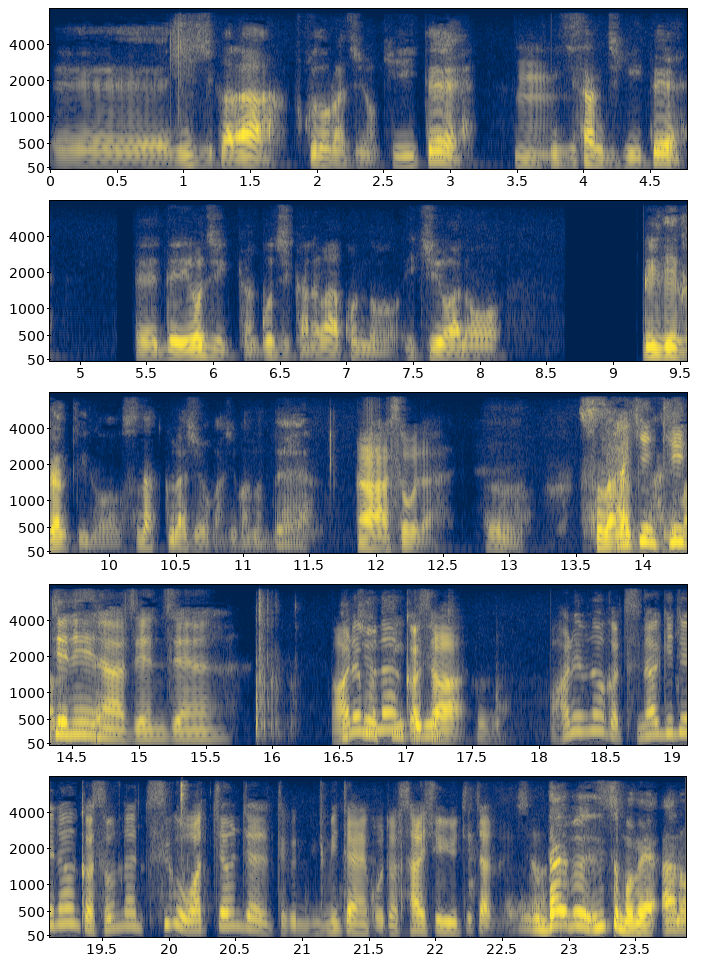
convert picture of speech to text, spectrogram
えー、2時から福のラジオ聞いて、う2ん。時、3時聞いて、えーで、4時か5時からは今度、一応あの、リディ・フランキーのスナックラジオが始まるんで、ああ、そうだ。うん。最近聞いてねえな、全然。あれもなんかさ、一応聞いてるよあれもなんかつなぎでなんかそんなすぐ終わっちゃうんじゃないってみたいなことを最初言ってたのにさうん。だいぶいつもね、あの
